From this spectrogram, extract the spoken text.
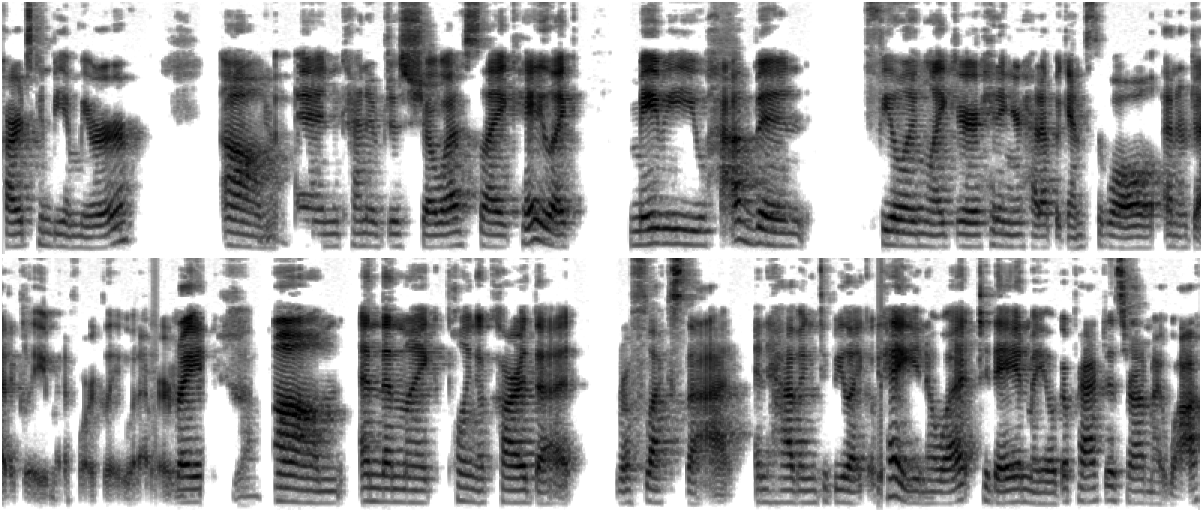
cards can be a mirror um, yeah. and kind of just show us like, hey, like maybe you have been feeling like you're hitting your head up against the wall energetically, metaphorically, whatever, right? Yeah. Um, and then like pulling a card that reflects that and having to be like, okay, you know what? Today in my yoga practice or on my walk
